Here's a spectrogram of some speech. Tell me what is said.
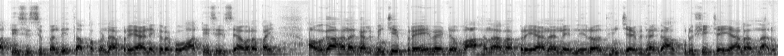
ఆర్టీసీ సిబ్బంది తప్పకుండా ప్రయాణికులకు ఆర్టీసీ సేవలపై అవగాహన కల్పించి ప్రైవేటు వాహనాల ప్రయాణాన్ని నిరోధించే విధంగా కృషి చేయాలన్నారు.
